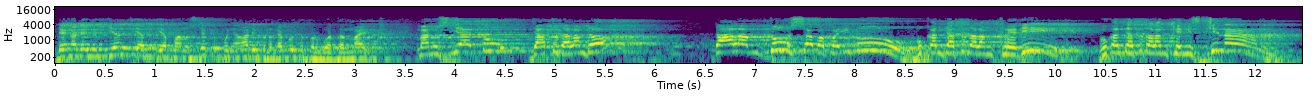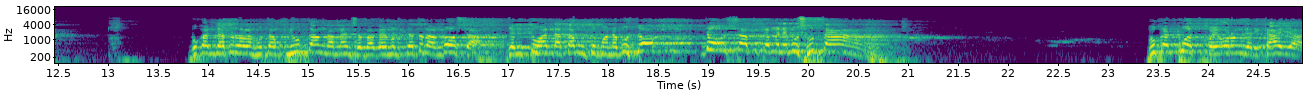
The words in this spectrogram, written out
dengan demikian tiap-tiap manusia kepunyaan diperlukan untuk perbuatan baik. Manusia itu jatuh dalam do dalam dosa Bapak Ibu, bukan jatuh dalam kredit, bukan jatuh dalam kemiskinan. Bukan jatuh dalam hutang piutang dan lain sebagainya, jatuh dalam dosa. Jadi Tuhan datang untuk menebus do dosa, bukan menebus hutang. Bukan buat supaya orang jadi kaya.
